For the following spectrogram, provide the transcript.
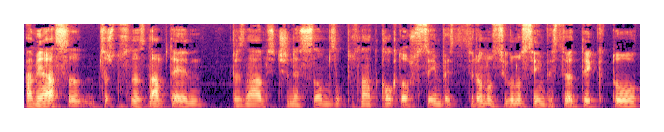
Ами аз всъщност не знам, те признавам си, че не съм запознат колко точно се инвестира, но сигурно се инвестират, тъй като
